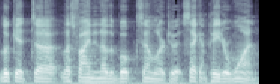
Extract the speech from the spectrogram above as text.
Look at, uh, let's find another book similar to it. 2 Peter 1.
